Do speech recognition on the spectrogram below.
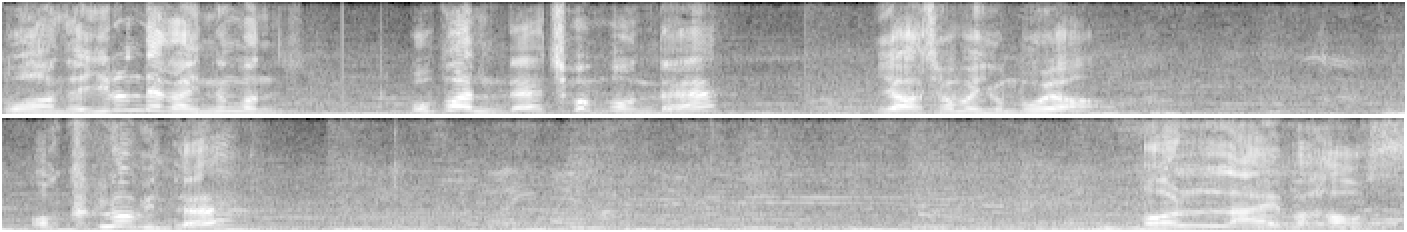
와 나 이런 데가 있는 건 못 봤는데 처음 보는데? 야 잠깐만 이건 뭐야? 어 클럽인데? 어 라이브 하우스.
